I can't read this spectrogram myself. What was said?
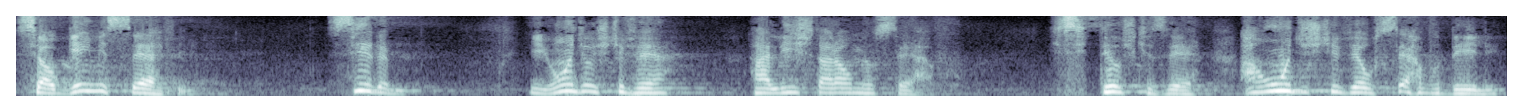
Se alguém me serve, siga-me. E onde eu estiver, ali estará o meu servo. E se Deus quiser, aonde estiver o servo dele,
